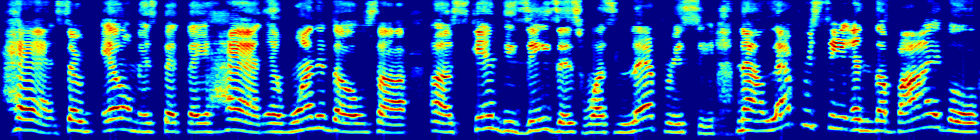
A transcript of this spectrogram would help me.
had, certain ailments that they had. And one of those uh, uh, skin diseases was leprosy. Now, leprosy in the Bible,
